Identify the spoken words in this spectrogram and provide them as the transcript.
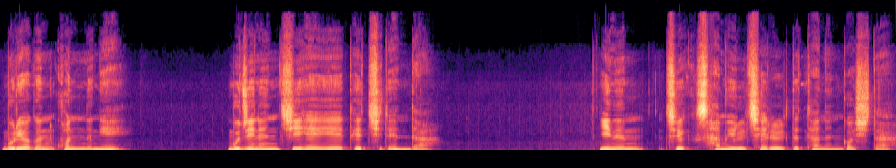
무력은 권능에, 무지는 지혜에 대치된다. 이는 즉 삼위일체를 뜻하는 것이다.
